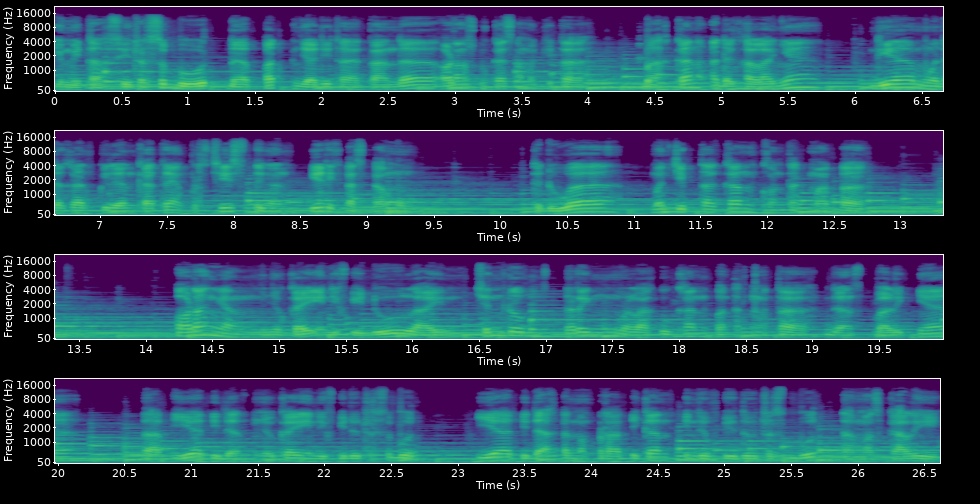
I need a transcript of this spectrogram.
Imitasi tersebut dapat menjadi tanda-tanda orang suka sama kita. Bahkan ada kalanya dia menggunakan pilihan kata yang persis dengan ciri khas kamu. Kedua, menciptakan kontak mata. Orang yang menyukai individu lain cenderung sering melakukan kontak mata dan sebaliknya saat ia tidak menyukai individu tersebut, ia tidak akan memperhatikan individu tersebut sama sekali.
